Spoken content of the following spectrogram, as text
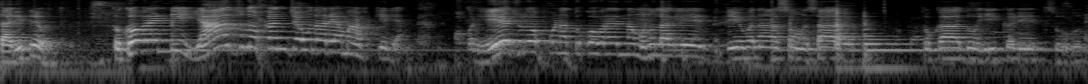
दारिद्र्य होत. तुकोबऱ्यांनी याच लोकांच्या उदार्या माफ केल्या. पण हेच लोक पुन्हा तुकोबऱ्यांना म्हणू लागले देवना संसार तुका दोहीकडे चोर.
